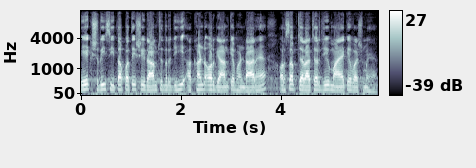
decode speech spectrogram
एक श्री सीतापति श्री रामचंद्र जी ही अखंड और ज्ञान के भंडार हैं और सब चराचर जीव माया के वश में हैं।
